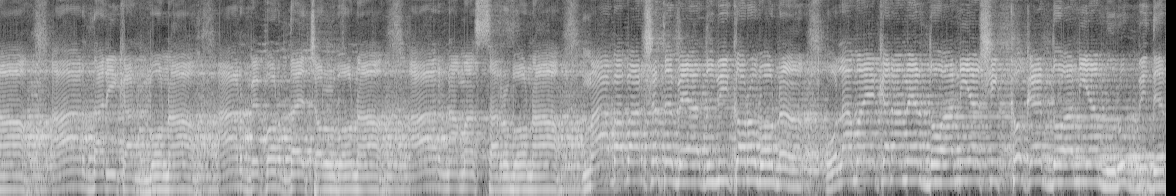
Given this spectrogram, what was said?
না, আর দাড়ি কাটবো না, আর বেপরদায় চলবো না নামাজ ছাড়ব না, মা বাবার সাথে বেয়াদুবি করব না, ওলামায়ে কেরামের দোয়া নিয়া, শিক্ষকের দোয়া নিয়া, মুরব্বীদের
